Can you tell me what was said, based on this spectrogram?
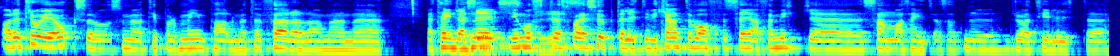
Ja, det tror jag också då, som jag tippar på min pall med Teferrala, men eh, jag tänkte precis, att nu, vi måste spice upp det lite. Vi kan inte vara för, säga för mycket samma tänkte jag, så att nu drar jag till lite.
